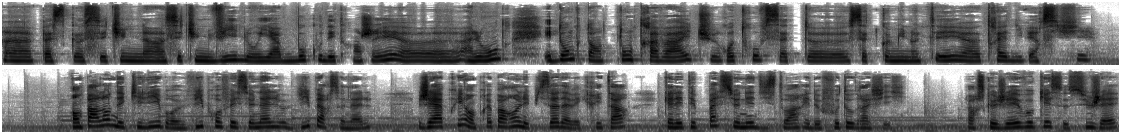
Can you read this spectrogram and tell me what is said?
parce que c'est une c'est une ville où il y a beaucoup d'étrangers à Londres et donc dans ton travail tu retrouves cette cette communauté très diversifiée. En parlant d'équilibre vie professionnelle-vie personnelle, j'ai appris en préparant l'épisode avec Rita qu'elle était passionnée d'histoire et de photographie. Lorsque j'ai évoqué ce sujet,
